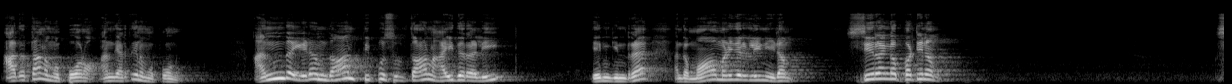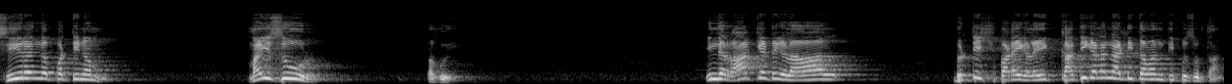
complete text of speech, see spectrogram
அதைத்தான் நம்ம போகிறோம் அந்த இடத்துக்கு நம்ம போகணும். அந்த இடம்தான் திப்பு சுல்தான் ஹைதர் அலி என்கின்ற அந்த மாமனிதர்களின் இடம். ஸ்ரீரங்கப்பட்டினம் ஸ்ரீரங்கப்பட்டினம் மைசூர் பகுதி. இந்த ராக்கெட்டுகளால் பிரிட்டிஷ் படைகளை கதிகலங்க அடித்தவன் திப்பு சுல்தான்.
